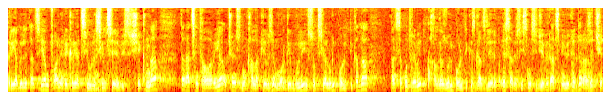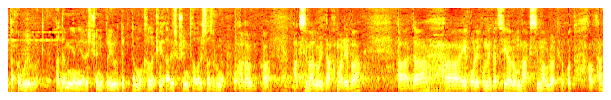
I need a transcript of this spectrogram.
რეაბილიტაცია, მწვანე რეკრეაციული სივრცეების შექმნა და რაც მთავარია, ჩვენს მოქალაქეებზე მორგებული სოციალური პოლიტიკა და განსაკუთრებით ახალგაზრდული პოლიტიკის გაძლიერება. ეს არის ის მესიჯები, რაც მივიღეთ და რაზეც შეთანხმებულებულად. ადამიანი არის ჩვენი პრიორიტეტი და მოქალაქე არის ჩვენი მთავარი საზრუნავი. აღარგიქვა მაქსიმალური დახმარება და იყო რეკომენდაცია, რომ მაქსიმალურად ვიყოთ ხალხთან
